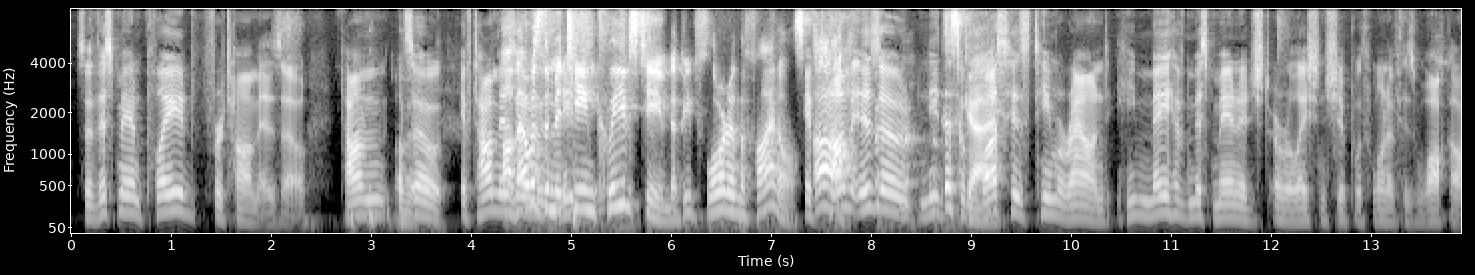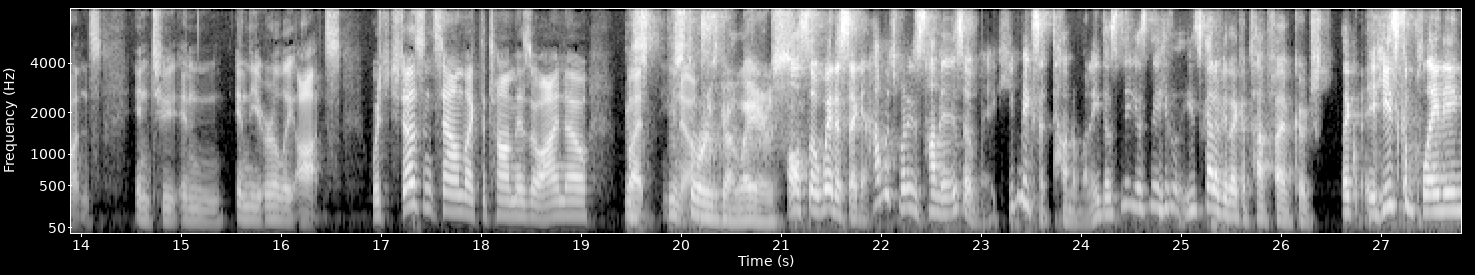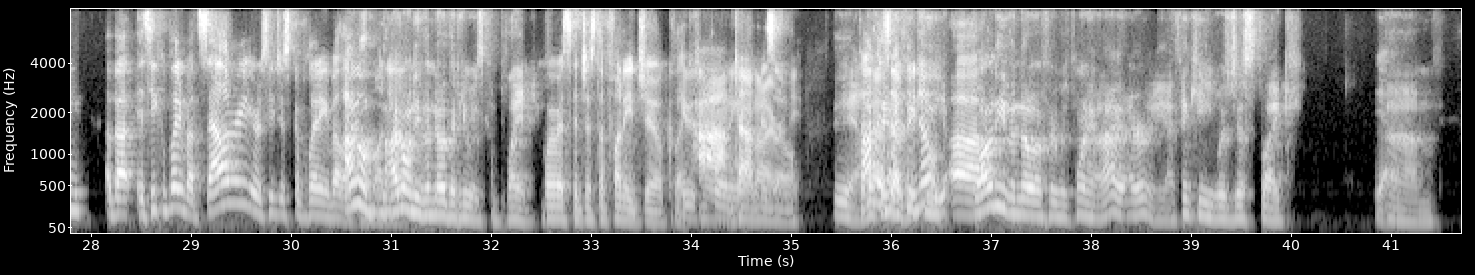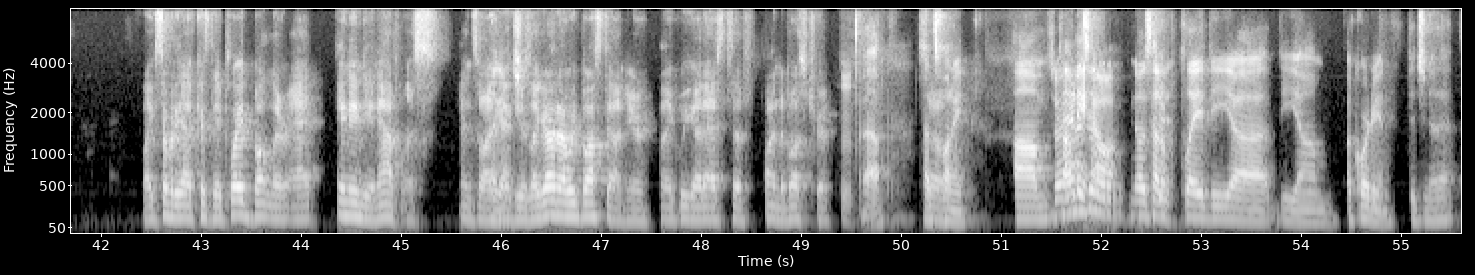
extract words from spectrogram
So this man played for Tom Izzo. Tom. Love it. so if Tom Izzo, Oh, that was the needs- Mateen Cleaves team that beat Florida in the finals. If oh, Tom Izzo needs to guy. bus his team around, he may have mismanaged a relationship with one of his walk-ons into in in the early aughts, which doesn't sound like the Tom Izzo I know. But this, you know, story's got layers. Also, wait a second. How much money does Tom Izzo make? He makes a ton of money, doesn't he? Isn't he? He- He's got to be like a top five coach. Like he's complaining about. Is he complaining about salary or is he just complaining about? Like, I don't. Money? I don't even know that he was complaining. Or is it just a funny joke? Like ah, Tom out Izzo. irony. Yeah, Tom I think, I Izzo, you think know, he, uh, well, I don't even know if he was pointing out irony. I think he was just like, Yeah. um, like somebody because they played Butler at in Indianapolis, and so I, I think he was like, "Oh no, we bust down here. Like we got asked to find a bus trip." Wow, that's So, funny. Um, So Tom anyhow, knows how to to- play the uh, the um, accordion. Did you know that?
